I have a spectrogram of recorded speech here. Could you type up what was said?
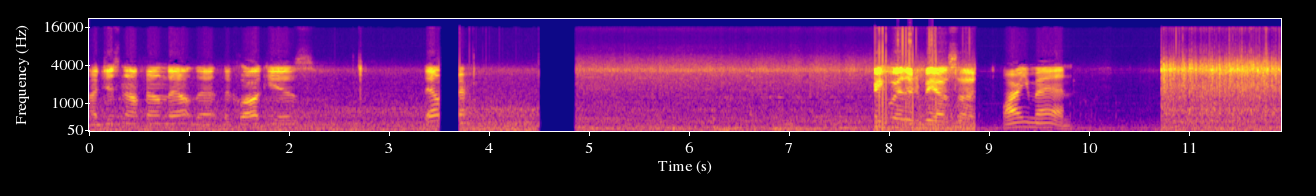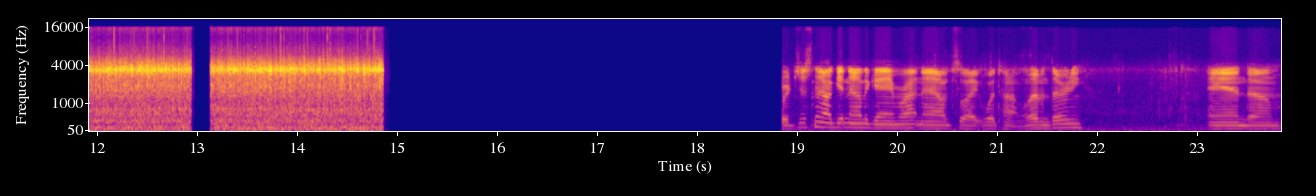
I just now found out that the clock is down there. Great weather to be outside. Why are you mad? Just now getting out of the game. Right now it's like, what time? 11.30? And, um,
